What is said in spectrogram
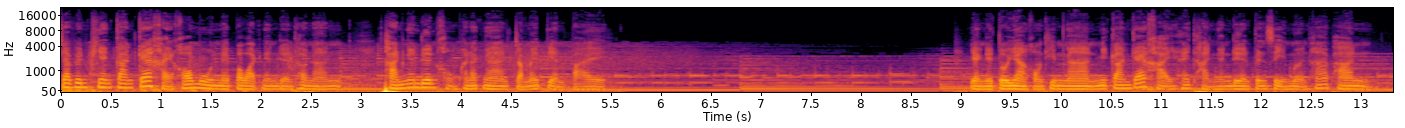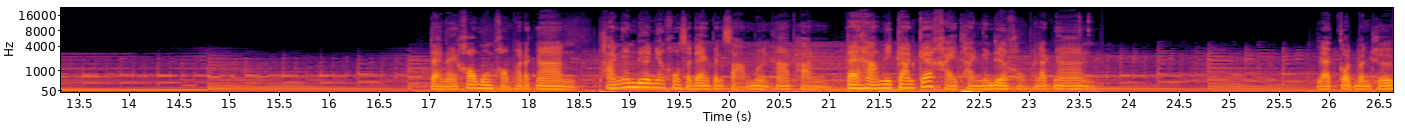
จะเป็นเพียงการแก้ไขข้อมูลในประวัติเงินเดือนเท่านั้น ฐานเงินเดือนของพนักงานจะไม่เปลี่ยนไป อย่างในตัวอย่างของทีมงานมีการแก้ไขให้ฐานเงินเดือนเป็น 45,000 แต่ในข้อมูลของพนักงาน ฐานเงินเดือนยังคงแสดงเป็น 35,000 แต่หากมีการแก้ไขฐานเงินเดือนของพนักงาน และกดบันทึก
